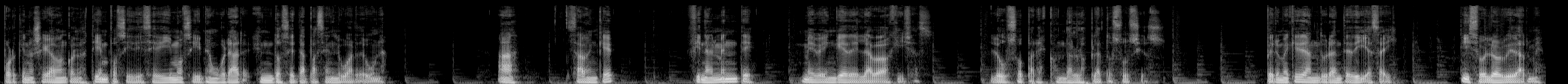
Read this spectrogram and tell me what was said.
porque no llegaban con los tiempos y decidimos inaugurar en dos etapas en lugar de una. Ah, ¿saben qué? Finalmente, me vengué del lavavajillas. Lo uso para esconder los platos sucios. Pero me quedan durante días ahí. Y suelo olvidarme.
